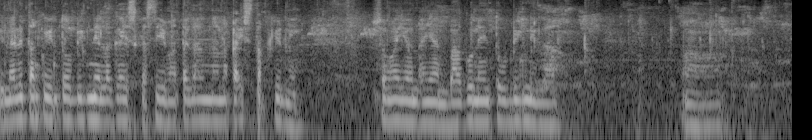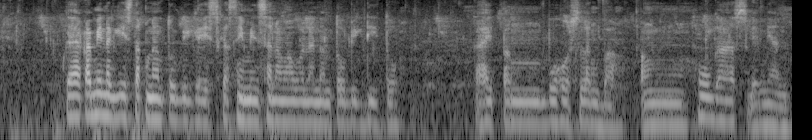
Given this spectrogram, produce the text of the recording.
Pinalitan ko yung tubig nila guys kasi matagal na naka-stock yun eh. So ngayon, ayan, bago na yung tubig nila. Ah, kaya kami nag-stock ng tubig guys kasi minsan nawawala ng tubig dito. Kahit pang buhos lang ba, pang hugas, ganyan.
